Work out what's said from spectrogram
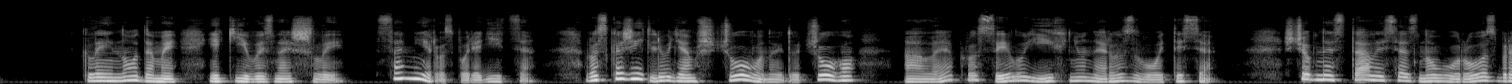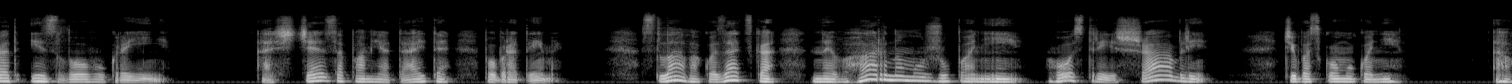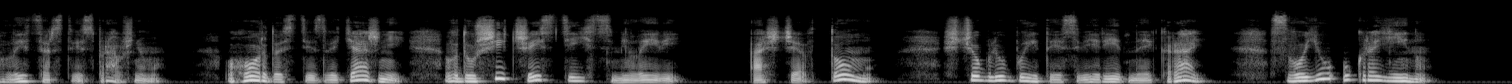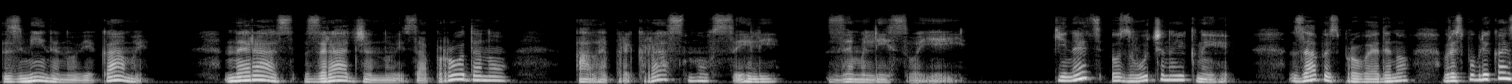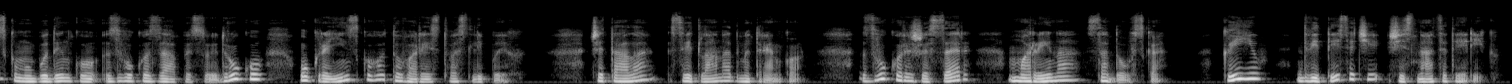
Клейнодами, які ви знайшли, самі розпорядіться, розкажіть людям, що воно й до чого, але про силу їхню не розводьтеся, щоб не сталися знову розбрат і зло в Україні. А ще запам'ятайте, побратими. Слава козацька не в гарному жупані, гострій шаблі чи баскому коні, а в лицарстві справжньому, гордості звитяжній, в душі чистій, сміливій, а ще в тому, щоб любити свій рідний край, свою Україну, змінену віками, не раз зраджену й запродану але прекрасну в силі землі своєї. Кінець озвученої книги. Запис проведено в Республіканському будинку звукозапису і друку Українського товариства сліпих. Читала Світлана Дмитренко, звукорежисер Марина Садовська. Київ 2016 рік.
